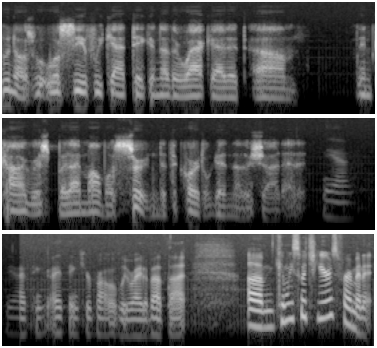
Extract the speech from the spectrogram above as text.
who knows? We'll, we'll, see if we can't take another whack at it um, in Congress, but I'm almost certain that the court will get another shot at it. Yeah. Yeah. Yeah, I think I think you're probably right about that. Um, can we switch gears for a minute?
